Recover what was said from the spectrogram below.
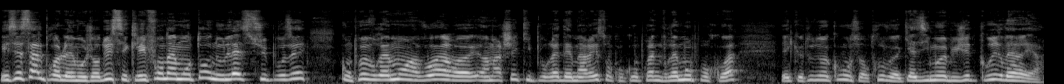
Et c'est ça le problème aujourd'hui, c'est que les fondamentaux nous laissent supposer qu'on peut vraiment avoir euh, un marché qui pourrait démarrer sans qu'on comprenne vraiment pourquoi et que tout d'un coup on se retrouve quasiment obligé de courir derrière.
